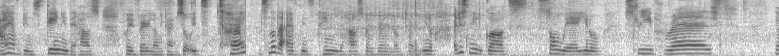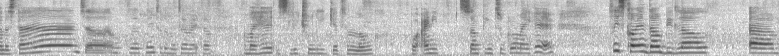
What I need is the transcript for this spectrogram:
i have been staying in the house for a very long time so it's time it's not that i've been staying in the house for a very long time you know i just need to go out somewhere you know sleep rest you understand we're going to the hotel right now and my hair is literally getting long but i need something to grow my hair please comment down below um,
